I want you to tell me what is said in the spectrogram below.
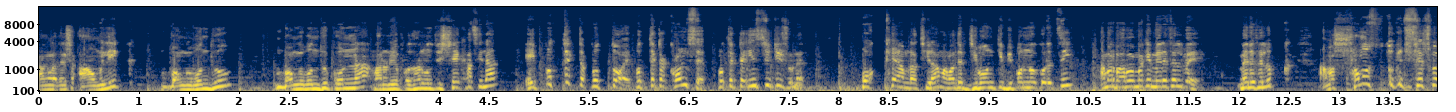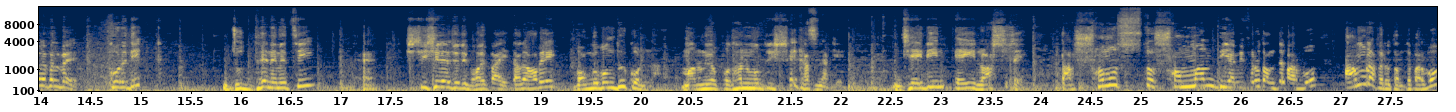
বাংলাদেশ আওয়ামী লীগ, বঙ্গবন্ধু বঙ্গবন্ধু কন্যা মাননীয় প্রধানমন্ত্রী শেখ হাসিনা এই প্রত্যেকটা প্রত্যয় প্রত্যেকটা কনসেপ্ট প্রত্যেকটা ইনস্টিটিউশনের পক্ষে আমরা ছিলাম আমাদের জীবনকে বিপন্ন করেছি। আমার বাবা মাকে মেরে ফেলবে মেরে ফেলুক। আমার সমস্ত কিছু শেষ করে ফেলবে। করে দিক যুদ্ধে নেমেছি। হ্যাঁ, শিশিরে যদি ভয় পাই তাহলে হবে বঙ্গবন্ধু কন্যা মাননীয় প্রধানমন্ত্রী শেখ হাসিনাকে। যেদিন এই রাষ্ট্রে তার সমস্ত সম্মান দিয়ে আমি ফেরত আনতে পারব আমরা ফেরত আনতে পারব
